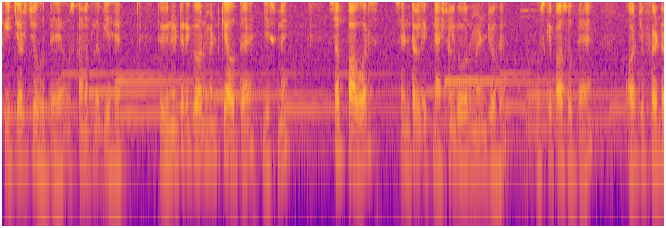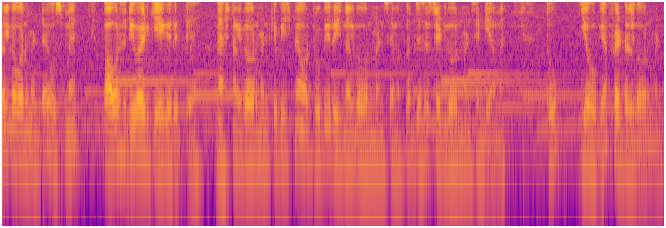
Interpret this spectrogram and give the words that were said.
फीचर्स जो होते हैं, उसका मतलब ये है तो यूनिटरी गवर्नमेंट क्या होता है? जिसमें सब पावर्स सेंट्रल एक नेशनल गवर्नमेंट जो है, उसके पास होते हैं। और जो फेडरल गवर्नमेंट है, उसमें पावर्स डिवाइड किए गए रहते हैं। नेशनल गवर्नमेंट के बीच में और जो भी रीजनल गवर्नमेंट्स है मतलब जैसे स्टेट गवर्नमेंट्स इंडिया में तो ये हो गया फेडरल गवर्नमेंट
